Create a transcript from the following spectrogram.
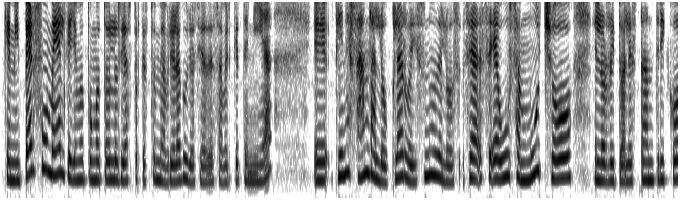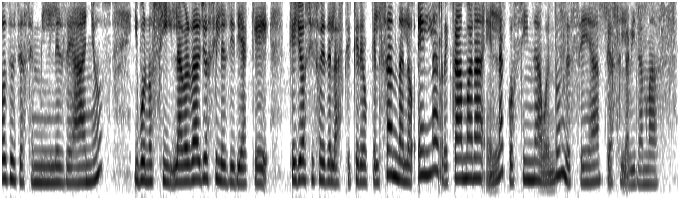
que mi perfume, el que yo me pongo todos los días, porque esto me abrió la curiosidad de saber qué tenía, eh, tiene sándalo, claro, es uno de los, se, se usa mucho en los rituales tántricos desde hace miles de años. Y bueno, sí, la verdad yo sí les diría que, que yo sí soy de las que creo que el sándalo en la recámara, en la cocina o en donde sea, te hace la vida más,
